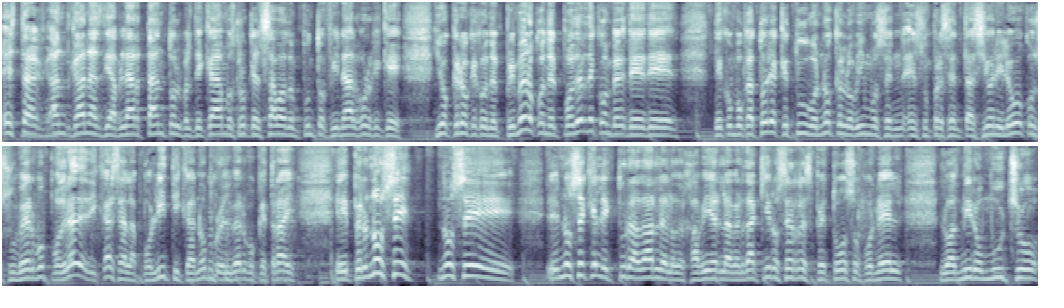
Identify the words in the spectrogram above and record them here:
esta gan- ganas de hablar tanto, lo platicábamos creo que el sábado en punto final, Jorge, que yo creo que con el primero, con el poder de, conve- de- de- de convocatoria que tuvo, ¿no? Que lo vimos en, en su presentación y luego con su verbo, podría dedicarse a la política, ¿no? Por el verbo que trae. Eh, pero no sé, no sé, eh, no sé qué lectura darle a lo de Javier, la verdad, quiero ser respetuoso con él, lo admiro mucho,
